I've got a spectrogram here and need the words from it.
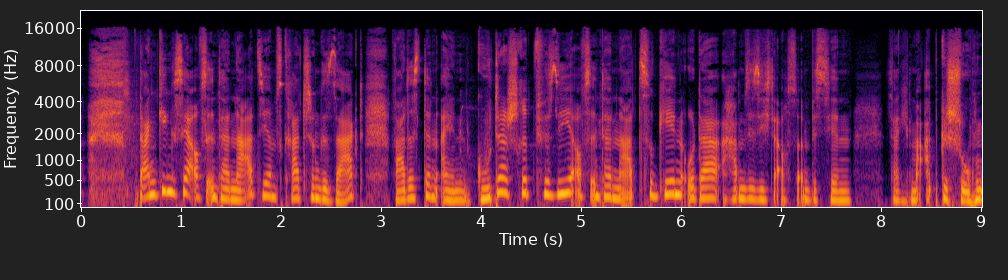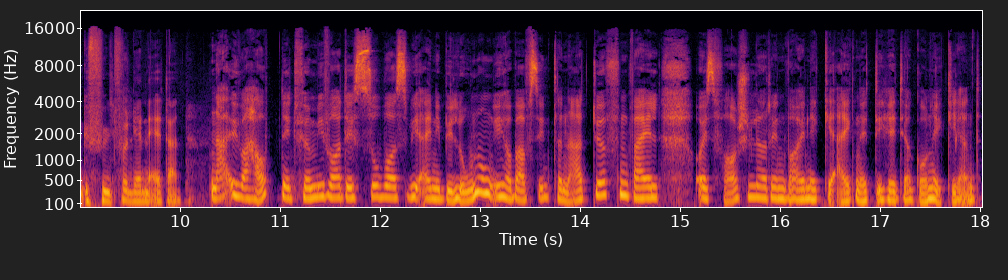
Dann ging es ja aufs Internat, Sie haben es gerade schon gesagt. War das denn ein guter Schritt für Sie, aufs Internat zu gehen oder haben Sie sich da auch so ein bisschen, sag ich mal, abgeschoben gefühlt von Ihren Eltern? Na, überhaupt nicht. Für mich war das sowas wie eine Belohnung. Ich habe aufs Internat dürfen, weil als Fahrschülerin war ich nicht geeignet. Ich hätte ja gar nicht gelernt.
